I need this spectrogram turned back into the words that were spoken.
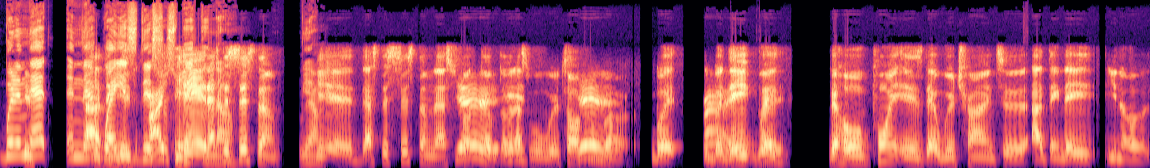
But in If- that in that think way, it's it's- disrespecting Yeah, that's though. the system. yeah. Yeah, that's the system that's Yeah, fucked up though. That's what we're talking yeah. about. But but they but like- the whole point is that we're trying to I think they you know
